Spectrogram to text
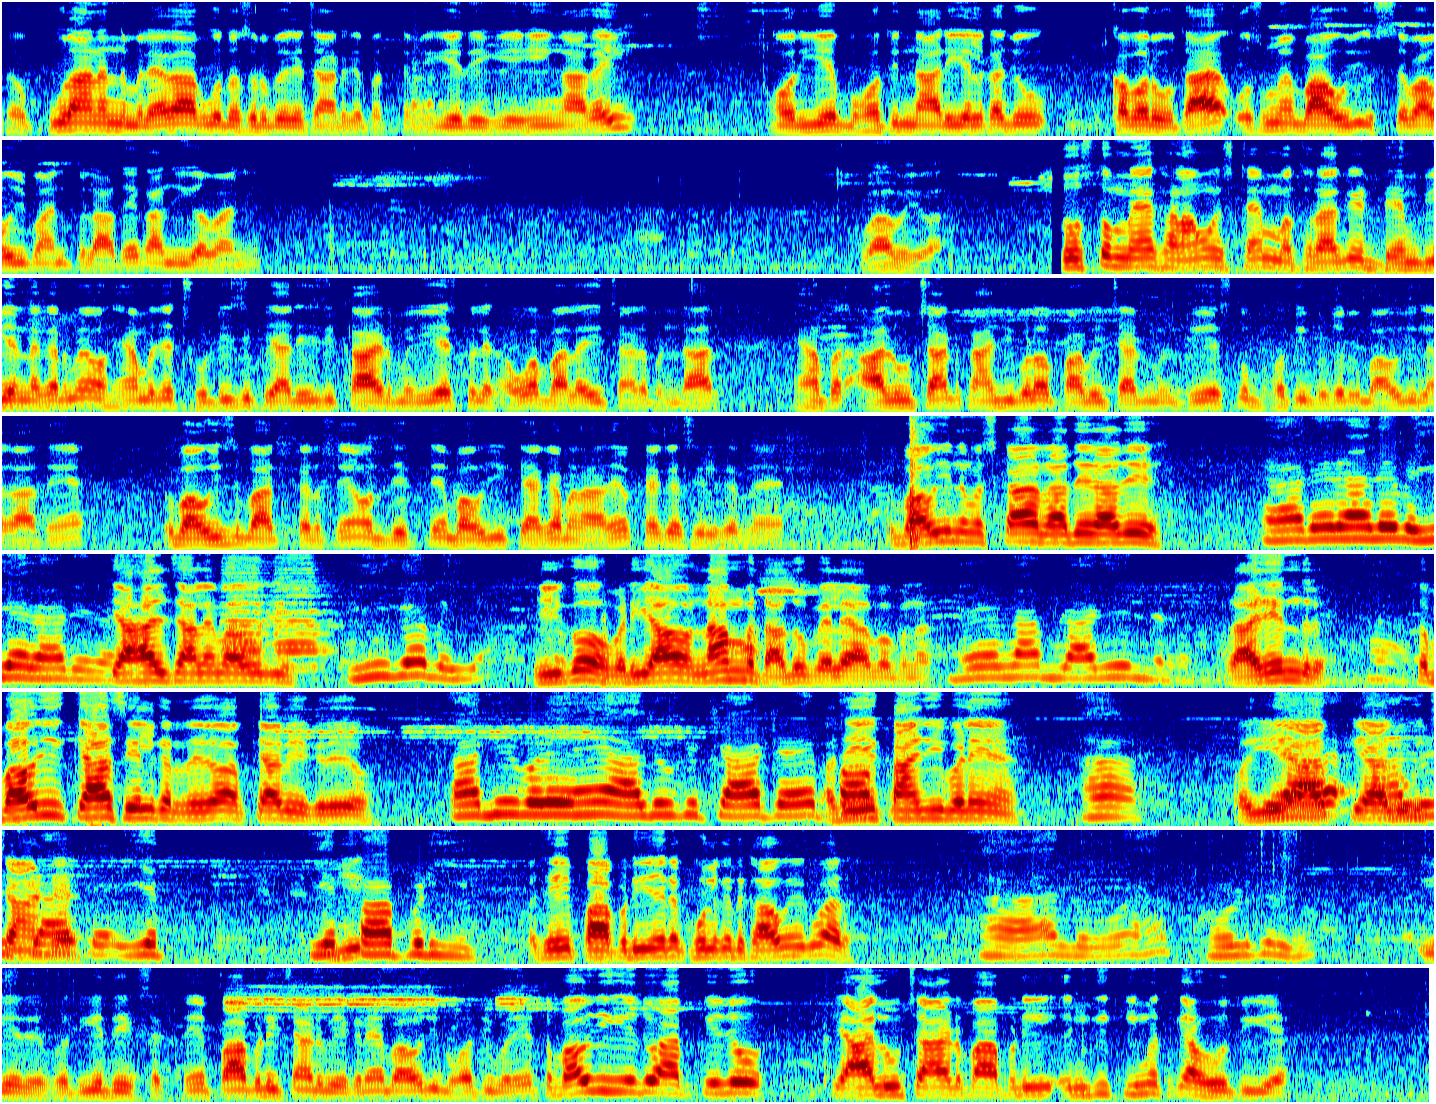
तो पूरा आनंद मिलेगा आपको दस रुपये के चाट के पत्ते में। ये देखिए, हींग आ गई और ये बहुत ही नारियल का जो कवर होता है, उसमें बाबूजी उससे बाबूजी पानी पिलाते हैं कांजी का पानी। वाह भाई वाह। दोस्तों, मैं खड़ा हूँ इस टाइम मथुरा के डेम्बियर नगर में और यहाँ मुझे छोटी सी प्यारी सी कार्ड मिली है। इस पर लिखा हुआ बालाजी चाट भंडार। यहाँ पर आलू चाट, कांजी बड़ा और पापड़ी चाट मिलती है। इसको बहुत ही बुज़ुर्ग बाबूजी लगाते हैं। तो बाबूजी से बात करते हैं और देखते हैं बाबूजी क्या क्या बना रहे हैं और क्या क्या सेल कर रहे हैं। तो बाबूजी, नमस्कार। राधे राधे। राधे राधे भैया राधे क्या हाल चाल है बाबू जी? ठीक है भैया। ठीक हो बढ़िया हो। नाम बता दो पहले आप अपना। मेरा नाम राजेंद्र है। राजेंद्र? हाँ। तो बाबूजी क्या सेल कर रहे हो आप? क्या बेच रहे हो? कानी बड़े हैं आलू की चाट है अच्छा ये कांजी बड़े हैं? हाँ। और ये आपकी आलू की चाट है? ये ये पापड़ी है। अच्छा ये पापड़ी जरा खोल के दिखाओ एक बार? हाँ लो आप खोल के लो। ये देखो ये देख सकते हैं पापड़ी चाट बेच रहे हैं बाबू जी बहुत ही बढ़िया। तो बाबू जी ये जो आपके जो ये आलू चाट पापड़ी इनकी कीमत क्या होती है?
